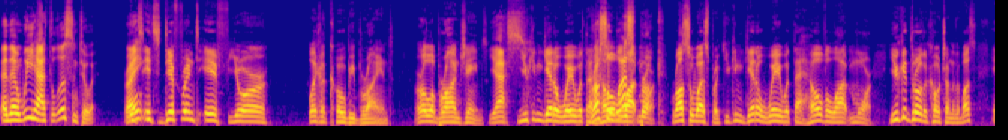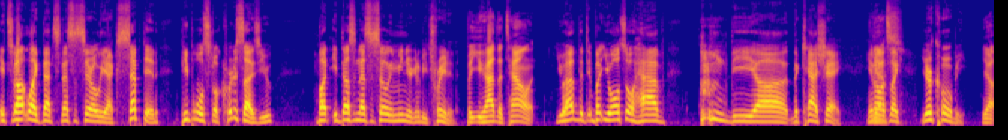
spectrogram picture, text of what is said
and then we have to listen to it, right? It's, it's different if you're like a Kobe Bryant or a LeBron James. Yes. You can get away with a Russell hell of a lot more. Westbrook. Russell Westbrook. You can get away with a hell of a lot more. You can throw the coach under the bus. It's not like that's necessarily accepted. People will still criticize you, but it doesn't necessarily mean you're going to be traded. but you have the talent. You have the, but you also have the uh, the cachet. You know, Yes. it's like you're Kobe. Yeah.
